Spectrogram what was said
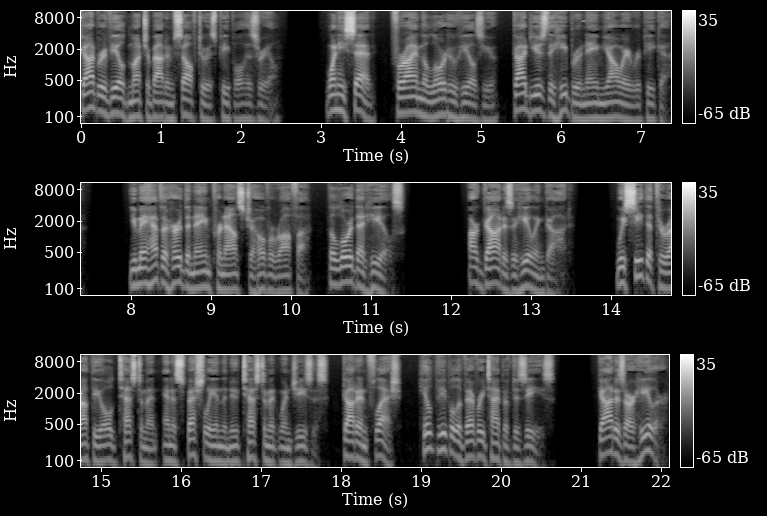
God revealed much about himself to his people Israel. When he said, For I am the Lord who heals you, God used the Hebrew name Yahweh Rapika. You may have heard the name pronounced Jehovah Rapha, the Lord that heals. Our God is a healing God. We see that throughout the Old Testament and especially in the New Testament when Jesus, God in flesh, healed people of every type of disease. God is our healer.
